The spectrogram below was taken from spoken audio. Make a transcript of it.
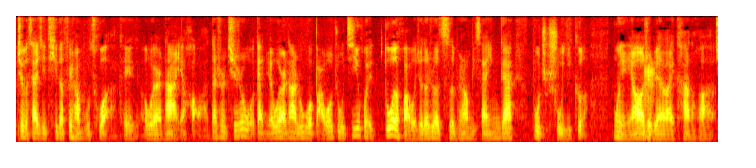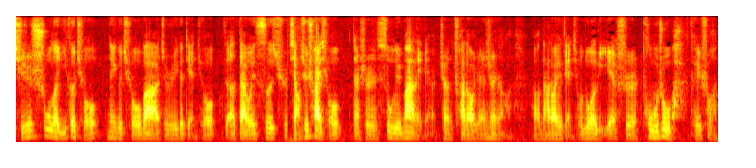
这个赛季踢得非常不错啊，可以维尔纳也好啊。但是其实我感觉维尔纳如果把握住机会多的话，我觉得热刺本场比赛应该不止输一个。穆里尼奥这边来看的话，其实输了一个球，那个球吧就是一个点球，呃，戴维斯去想去踹球，但是速率慢了一点，正踹到人身上了，然后拿到一个点球，洛里也是扑不住吧，可以说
